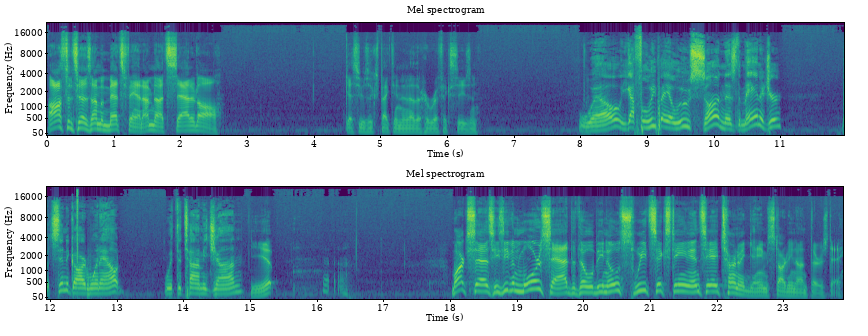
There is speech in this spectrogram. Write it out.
Austin says, I'm a Mets fan. I'm not sad at all. Guess he was expecting another horrific season. Well, you got Felipe Alou's son as the manager, but Syndergaard went out with the Tommy John. Yep. Mark says he's even more sad that there will be no Sweet 16 NCAA tournament games starting on Thursday.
